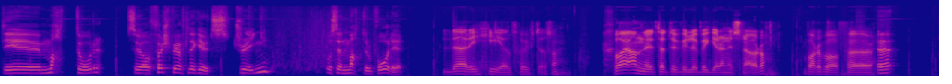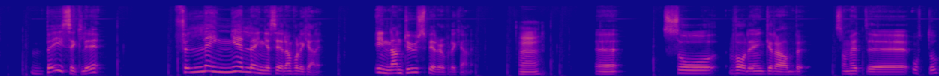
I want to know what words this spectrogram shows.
det är mattor. Så jag har först behövt lägga ut string och sen mattor på det. Det där är helt sjukt alltså. Vad är anledningen till att du ville bygga den i snö då? Var det bara för... Eh, basically, för länge, länge sedan på Lekani. Innan du spelade på Lekani. Mm. Eh, så var det en grabb som hette Otto.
